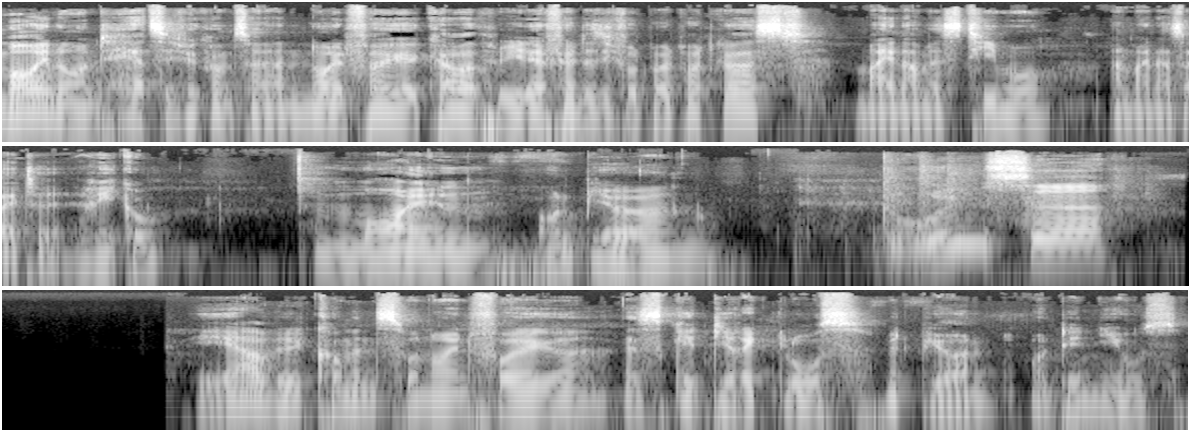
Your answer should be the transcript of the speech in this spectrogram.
Moin und herzlich willkommen zu einer neuen Folge Cover 3 der Fantasy Football Podcast. Mein Name ist Timo, an meiner Seite Rico Moin. und Björn. Grüße. Ja, willkommen zur neuen Folge. Es geht direkt los mit Björn und den News.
